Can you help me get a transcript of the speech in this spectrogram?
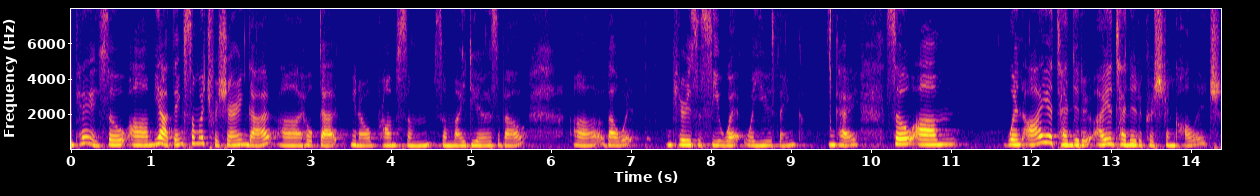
Okay, so um, yeah, thanks so much for sharing that. Uh, I hope that you know prompts some some ideas about uh, about what. I'm curious to see what what you think. Okay, so um, when I attended, I attended a Christian college.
